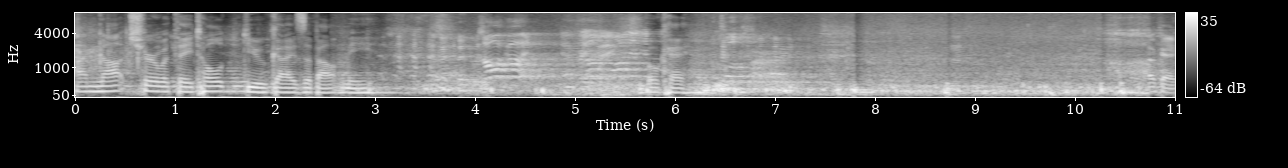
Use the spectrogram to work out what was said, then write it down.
I'm not sure what they told you guys about me. It was all good. Everything. Okay. Okay.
